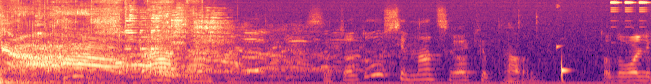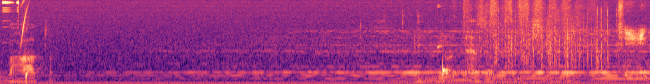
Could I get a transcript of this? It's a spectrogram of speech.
Так, так, так. Сатоду 17 років правильно. То доволі багато. Не задає.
